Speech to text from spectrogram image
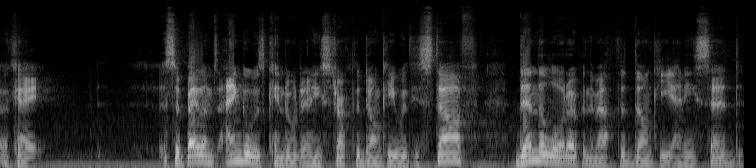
Okay. So Balaam's anger was kindled, and he struck the donkey with his staff. Then the Lord opened the mouth of the donkey, and he said,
